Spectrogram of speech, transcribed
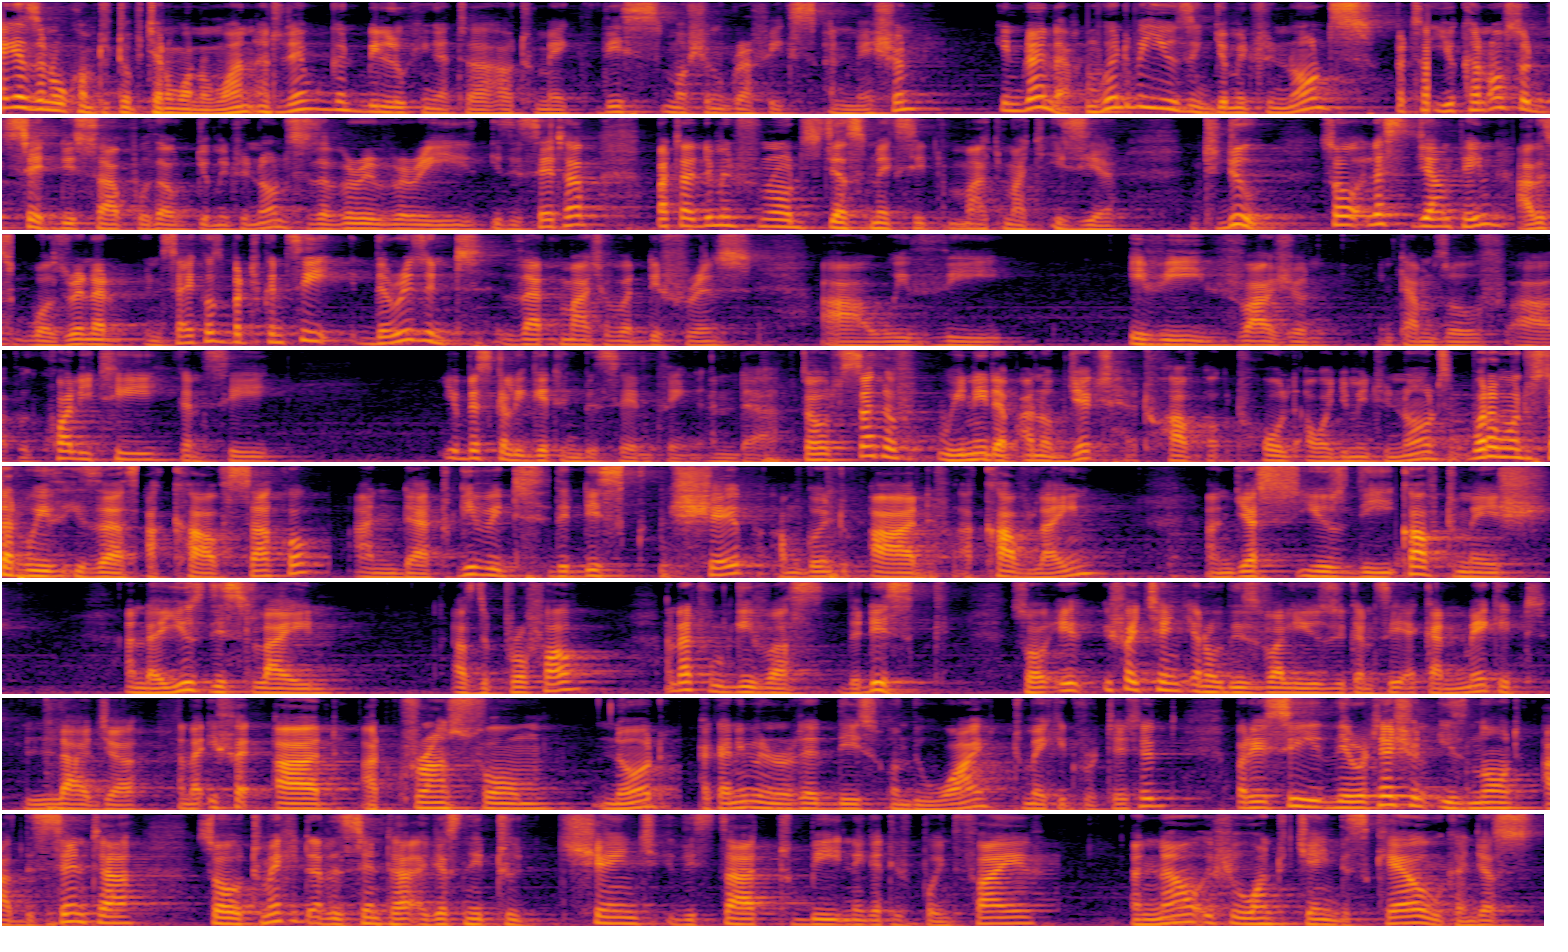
Hey guys and welcome to Top Channel 1on1 and today we're going to be looking at uh, how to make this motion graphics animation in Blender. I'm going to be using geometry nodes but uh, you can also set this up without geometry nodes. It's a very very easy setup but uh, geometry nodes just makes it much much easier to do. So let's jump in. Uh, this was rendered in cycles but you can see there isn't that much of a difference uh, with the Eevee version in terms of uh, the quality. You can see you're basically getting the same thing. And uh, so to start off, we need an object to have to hold our geometry nodes. What I'm going to start with is a, a circle. And uh, to give it the disk shape, I'm going to add a curved line and just use the curved mesh. And I use this line as the profile, and that will give us the disk. So if, if I change any of these values, you can see I can make it larger. And if I add a transform node, I can even rotate this on the Y to make it rotated. But you see the rotation is not at the center. So to make it at the center, I just need to change the start to be negative 0.5. And now if you want to change the scale, we can just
